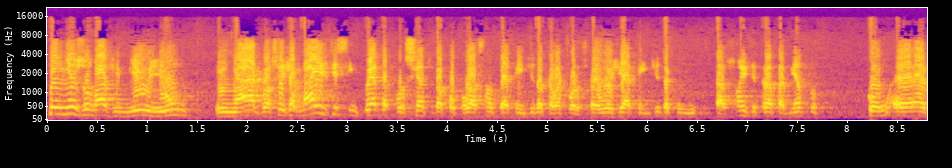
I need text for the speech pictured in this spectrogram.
tem ISO 9001 em água, ou seja, mais de 50% da população que é atendida pela Corsã hoje é atendida com estações de tratamento com é,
